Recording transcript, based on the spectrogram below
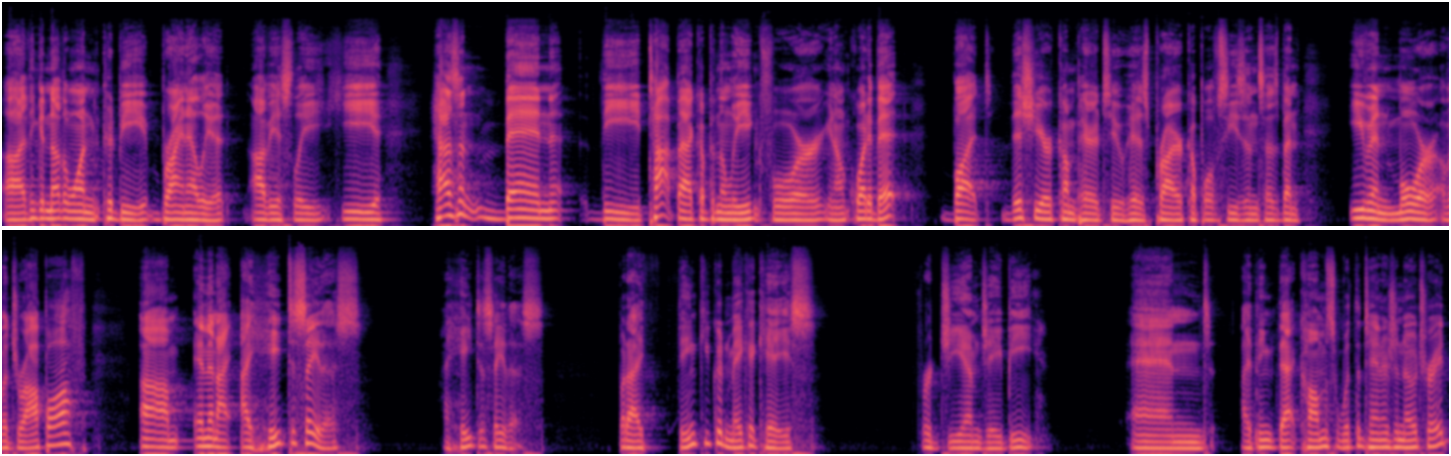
Uh, I think another one could be Brian Elliott. Obviously, he hasn't been the top backup in the league for you know quite a bit, but this year compared to his prior couple of seasons has been even more of a drop off. Um, and then I, I hate to say this, I hate to say this, but I think you could make a case for GMJB. And I think that comes with the Tanner trade.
